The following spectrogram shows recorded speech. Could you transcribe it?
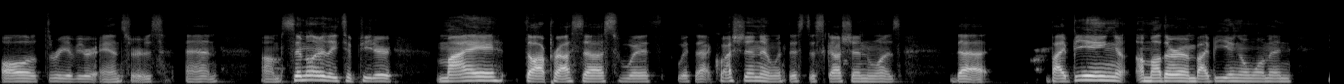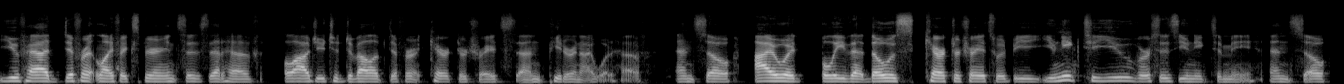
all three of your answers, and um, similarly to Peter, my thought process with with that question and with this discussion was that by being a mother and by being a woman, you've had different life experiences that have allowed you to develop different character traits than Peter and I would have. And so I would believe that those character traits would be unique to you versus unique to me. And so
